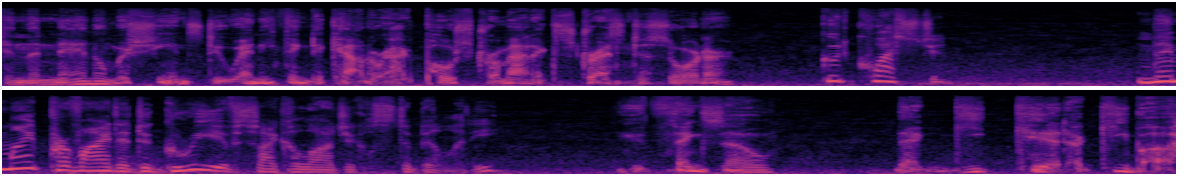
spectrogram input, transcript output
Can the nanomachines do anything to counteract post-traumatic stress disorder? Good question. They might provide a degree of psychological stability. You'd think so? That geek kid, Akiba,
